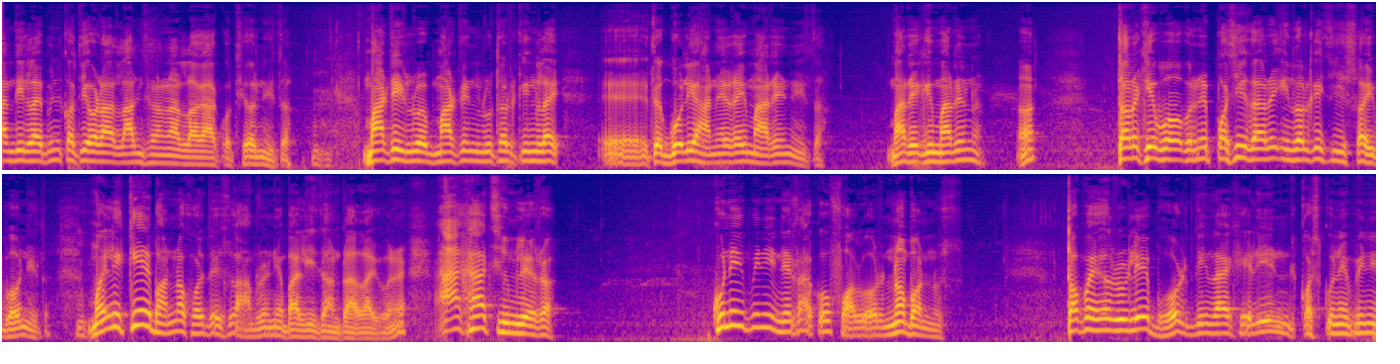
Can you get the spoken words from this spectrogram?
गान्धीलाई पनि कतिवटा लान्छना लगाएको थियो नि त। मार्टिन लु मार्टिन लुथर किङलाई ए, त गोली हानेरै मारे नि त। मारे कि मारेन? तर के भयो भने पछि गएर यिनीहरूकै चिज सही भयो नि त। मैले के भन्न खोज्दैछु हाम्रो नेपाली जनतालाई भने आँखा चिम्लेर कुनै पनि नेताको फलोवर नबन्नुहोस् तपाईँहरूले भोट दिँदाखेरि कस कुनै पनि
